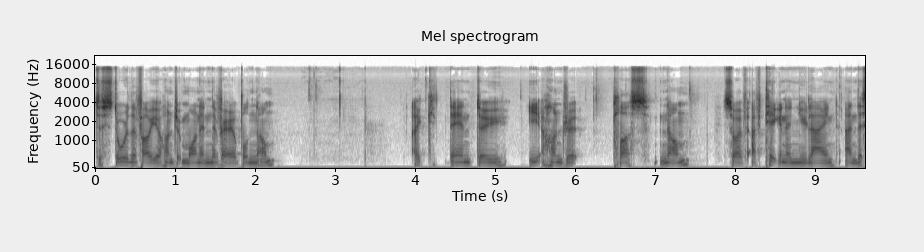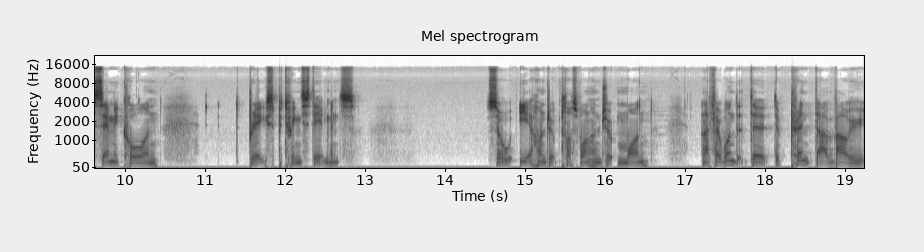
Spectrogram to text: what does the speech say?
to store the value 101 in the variable num. I could then do 800 plus num. So I've, I've taken a new line and the semicolon breaks between statements. So 800 plus 101 and if I wanted to, to print that value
